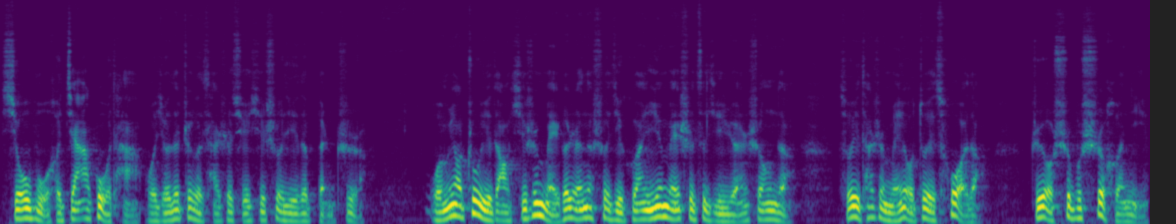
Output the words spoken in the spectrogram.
修补和加固它，我觉得这个才是学习设计的本质。我们要注意到，其实每个人的设计观，因为是自己原生的，所以它是没有对错的，只有适不适合你。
